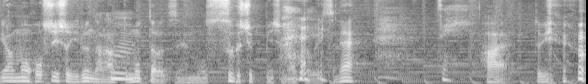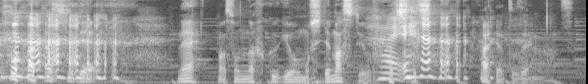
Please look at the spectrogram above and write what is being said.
い、いやもう欲しい人いるんだなと思ったらですね、うん、もうすぐ出品してもらった方がいいですね。ぜひ、はい、というお話でね、まあ、そんな副業もしてますという話です。はい、ありがとうございます。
